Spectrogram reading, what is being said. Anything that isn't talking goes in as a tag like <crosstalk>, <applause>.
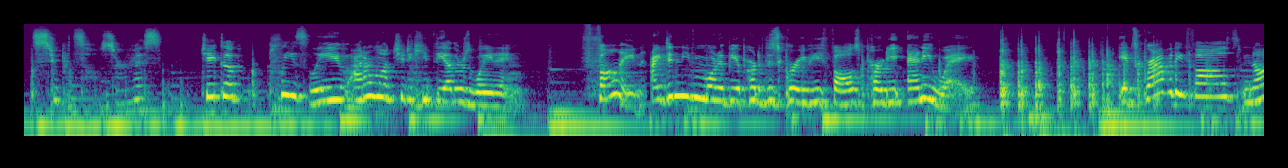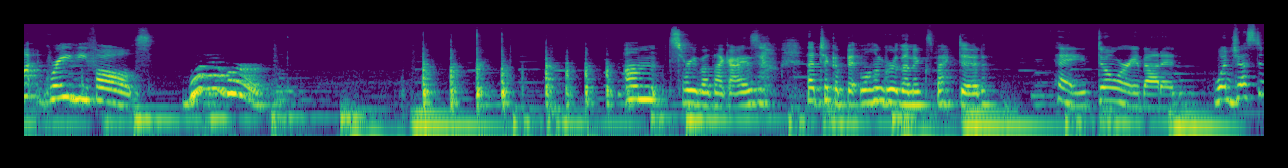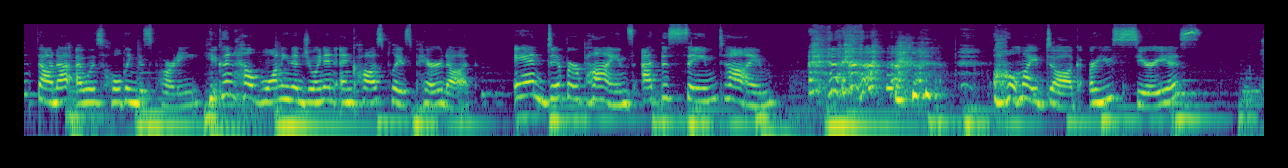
Stupid cell service. Jacob, please leave. I don't want you to keep the others waiting. Fine. I didn't even want to be a part of this Gravy Falls party anyway. It's Gravity Falls, not Gravy Falls. Whatever. Um, sorry about that, guys. <laughs> That took a bit longer than expected. Hey, don't worry about it. When Justin found out I was holding this party, he couldn't help wanting to join in and cosplay as Peridot and Dipper Pines at the same time. <laughs> oh my dog, are you serious?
